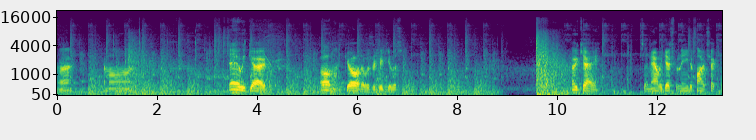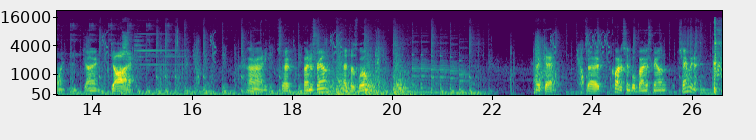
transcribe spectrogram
Alright, come on. There we go. Oh my god, that was ridiculous. Okay, so now we desperately need to find a checkpoint and don't die. Alrighty, so bonus round, that does well. Okay, so quite a simple bonus round. Shame we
